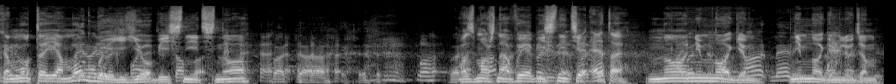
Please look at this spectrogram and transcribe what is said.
Кому-то я мог бы ее объяснить, но... Возможно, вы объясните это, но немногим, немногим людям.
